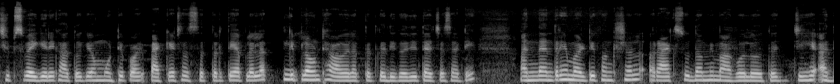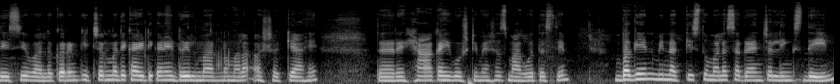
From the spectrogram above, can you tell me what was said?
चिप्स वगैरे खातो किंवा मोठे पॅ पॅकेट्स असतात तर ते आपल्याला क्लिप लावून ठेवावे लागतात कधी कधी त्याच्यासाठी. आणि नंतर हे मल्टीफंक्शनल रॅकसुद्धा मी मागवलं होतं जे हे अदेसिव्हवालं कारण किचनमध्ये काही ठिकाणी ड्रिल मारणं मला अशक्य आहे. तर ह्या काही गोष्टी मी अशाच मागवत असते. बघेन मी नक्कीच तुम्हाला सगळ्यांच्या लिंक्स देईन.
